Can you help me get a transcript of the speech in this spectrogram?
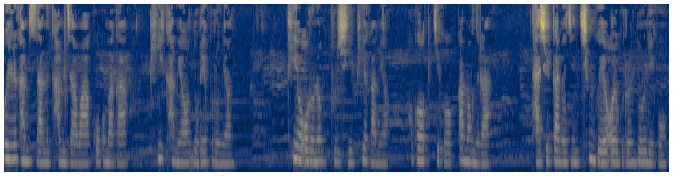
호일 감싼 감자와 고구마가 피익하며 노래 부르면 튀어오르는 불씨 피해가며 허겁지겁 까먹느라 다시 까매진 친구의 얼굴을 놀리고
